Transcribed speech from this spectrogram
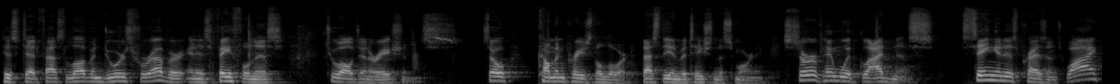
His steadfast love endures forever and His faithfulness to all generations. So come and praise the Lord. That's the invitation this morning. Serve him with gladness. Sing in his presence. Why?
